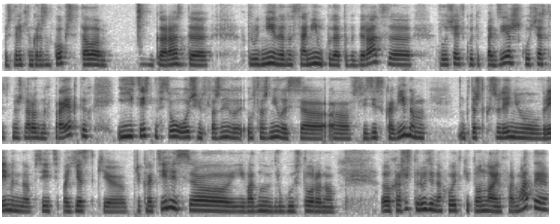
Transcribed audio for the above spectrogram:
представителям гражданского общества стало гораздо труднее, наверное, самим куда-то выбираться, получать какую-то поддержку, участвовать в международных проектах. И, естественно, все очень усложнилось, усложнилось а, а, в связи с ковидом, потому что, к сожалению, временно все эти поездки прекратились а, и в одну, и в другую сторону. Э, хорошо, что люди находят какие-то онлайн-форматы,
